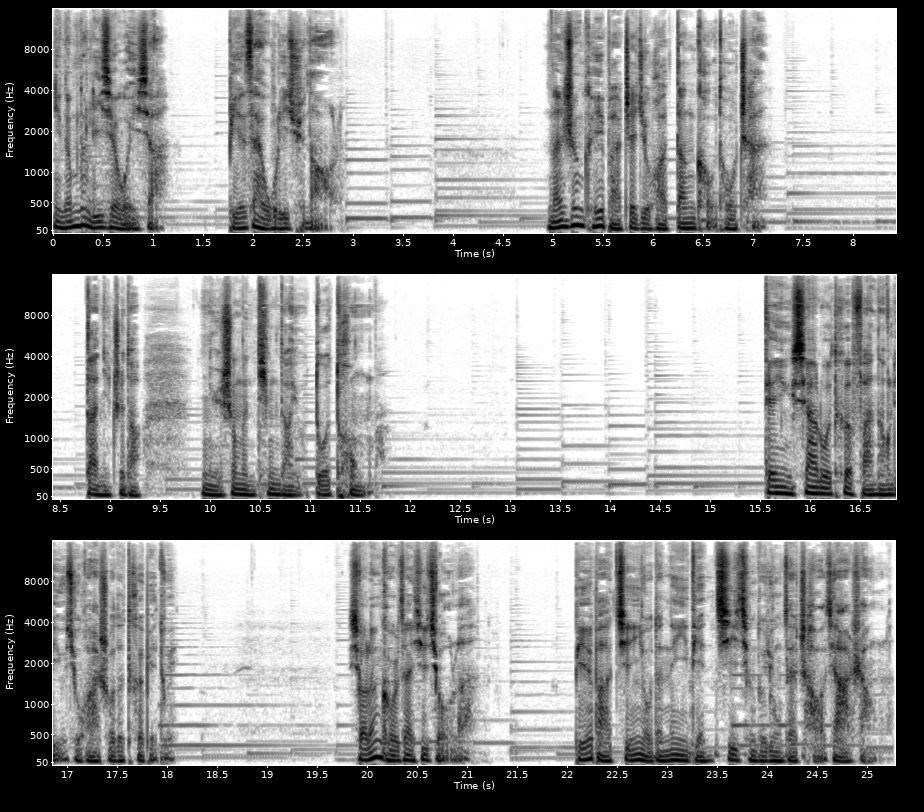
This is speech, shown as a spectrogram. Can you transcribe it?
你能不能理解我一下？别再无理取闹了。男生可以把这句话当口头禅。但你知道，女生们听到有多痛吗？电影《夏洛特烦恼》里有句话说的特别对：小两口在一起久了，别把仅有的那一点激情都用在吵架上了。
